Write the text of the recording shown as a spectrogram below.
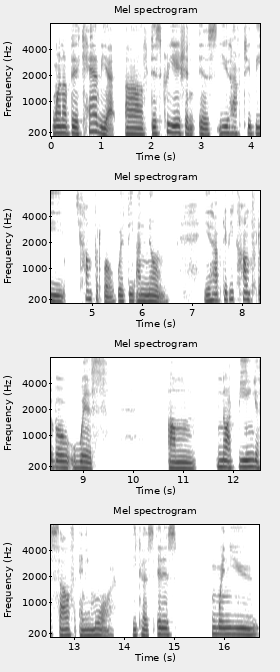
one of the caveat of discreation is you have to be comfortable with the unknown. You have to be comfortable with um, not being yourself anymore because it is when you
